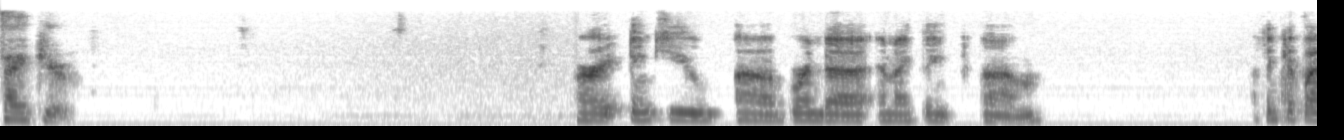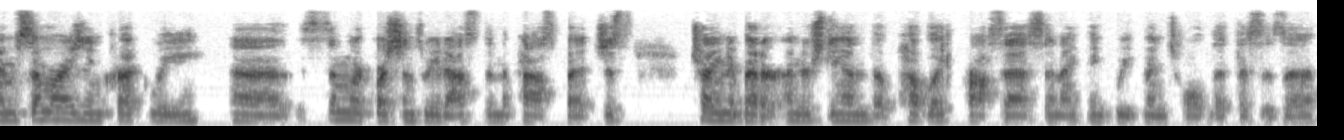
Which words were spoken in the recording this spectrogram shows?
Thank you. All right, thank you, uh, Brenda. And I think, um, I think if I'm summarizing correctly, uh, similar questions we had asked in the past, but just trying to better understand the public process. And I think we've been told that this is a,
